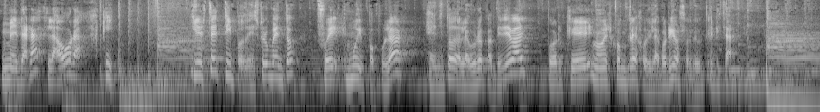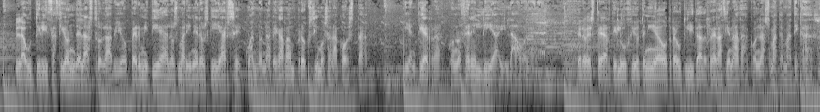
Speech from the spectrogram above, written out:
me dará la hora aquí. Y este tipo de instrumento fue muy popular en toda la Europa medieval porque no es complejo y laborioso de utilizar. La utilización del astrolabio permitía a los marineros guiarse cuando navegaban próximos a la costa y en tierra conocer el día y la hora. Pero este artilugio tenía otra utilidad relacionada con las matemáticas.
